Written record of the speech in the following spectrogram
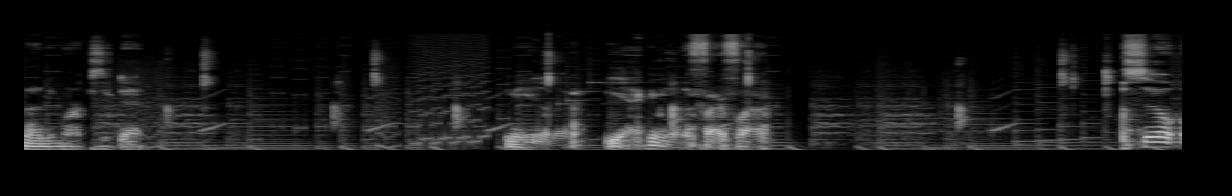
Not anymore, because they're dead. Give me another, yeah, give me another Fire Flower. So,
